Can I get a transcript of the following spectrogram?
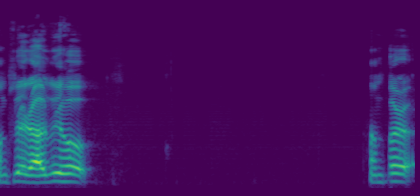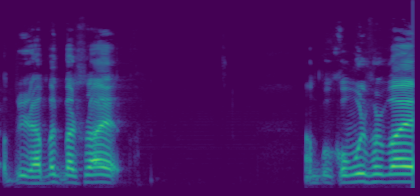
ہم سے راضی ہو ہم پر اپنی رحمت برسائے ہم کو قبول فرمائے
